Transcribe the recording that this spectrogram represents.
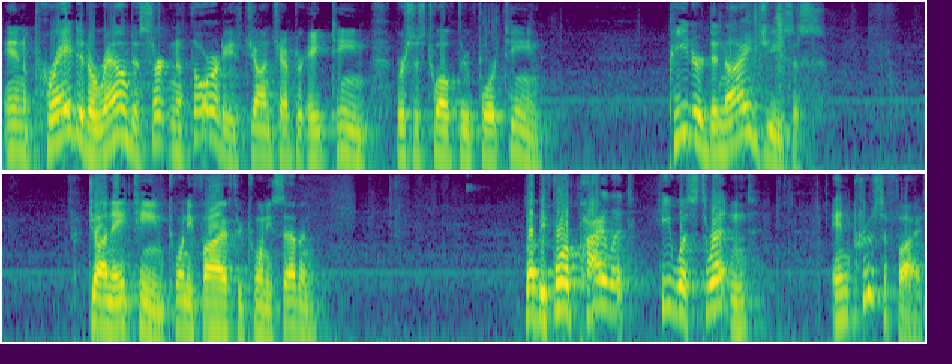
and paraded around to certain authorities, John chapter 18, verses 12 through 14. Peter denied Jesus, John 18, 25 through 27. But before Pilate, he was threatened and crucified.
